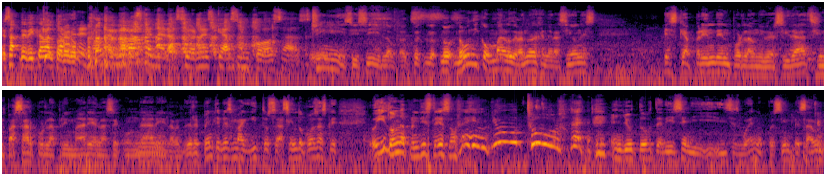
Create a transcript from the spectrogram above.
Esa, dedicada al torero. Padre, ¿no? De nuevas generaciones que hacen cosas. y- Sí, sí, sí. Lo, lo- lo- lo único malo de las nuevas generaciones es que aprenden por la universidad sin pasar por la primaria, la secundaria. La- de repente ves maguitos haciendo cosas que, oye, ¿dónde aprendiste eso? En YouTube. en YouTube te dicen y, y dices, bueno, pues sí empezaron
